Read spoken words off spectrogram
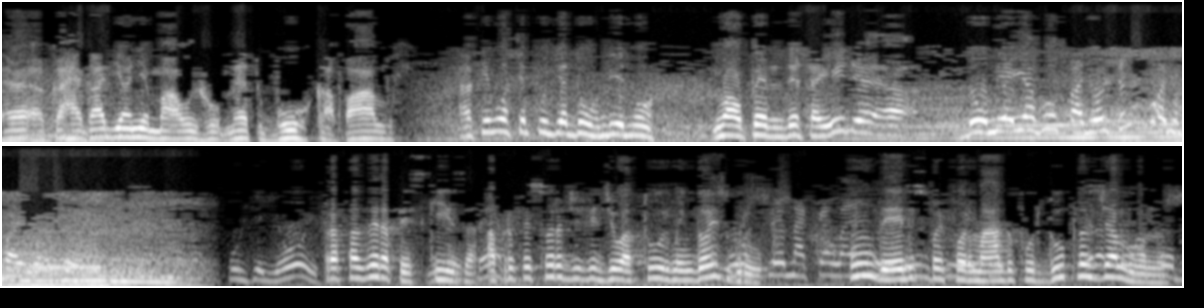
Era carregar de animal, jumento, burro, cavalo. Assim você podia dormir no, no alpendre desse aí, uh, dormir aí à vontade. Hoje você não pode mais. Para fazer a pesquisa, a professora dividiu a turma em dois grupos. Um deles foi formado por duplas de alunos.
